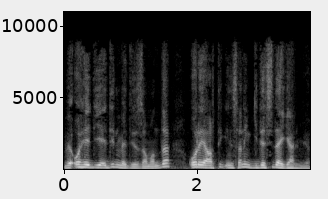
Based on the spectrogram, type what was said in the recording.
ve o hediye edilmediği zaman da oraya artık insanın gidesi de gelmiyor.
